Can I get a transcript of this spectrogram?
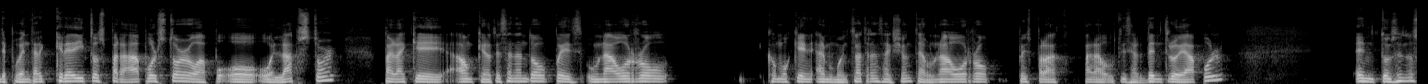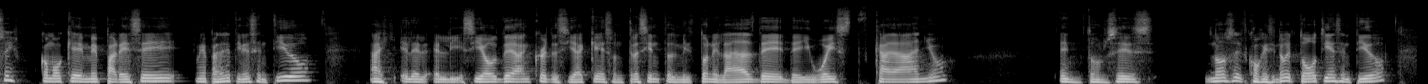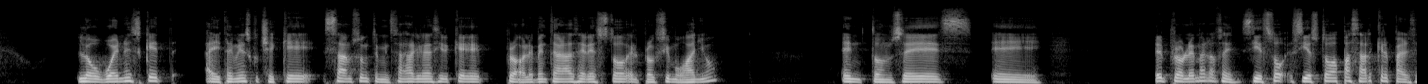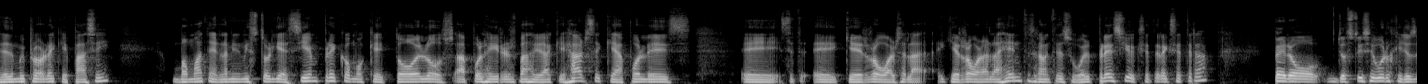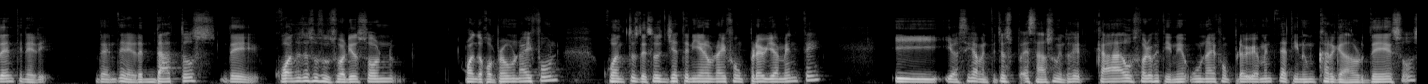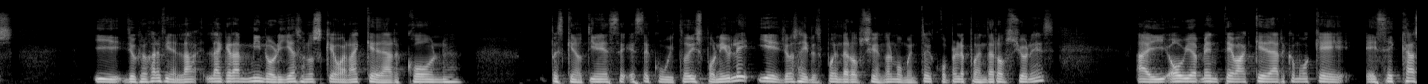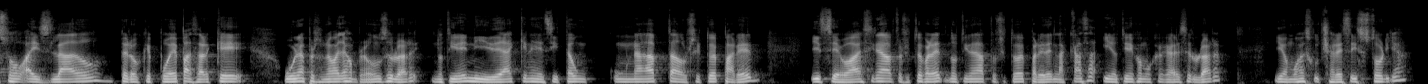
te pueden dar créditos para Apple Store o, el App Store para que, aunque no te están dando pues un ahorro, como que al momento de la transacción te dan un ahorro pues para, para utilizar dentro de Apple. Entonces, no sé, como que me parece, me parece que tiene sentido el, CEO de Anchor decía que son 300 mil toneladas de e-waste cada año. Entonces, no sé, como siento que todo tiene sentido. Lo bueno es que ahí también escuché que Samsung también salió a decir que probablemente van a hacer esto el próximo año. Entonces, eh, el problema, no sé, si esto, si esto va a pasar, que al parecer es muy probable que pase, vamos a tener la misma historia de siempre, como que todos los Apple haters van a salir a quejarse, que Apple es, eh, eh, quiere, robarse quiere robar a la gente, solamente le sube el precio, etcétera, etcétera. Pero yo estoy seguro que ellos deben tener, deben tener datos de cuántos de sus usuarios son cuando compran un iPhone, cuántos de esos ya tenían un iPhone previamente. Y, y básicamente ellos están asumiendo que cada usuario que tiene un iPhone previamente ya tiene un cargador de esos. Y yo creo que al final la, gran minoría son los que van a quedar con, pues que no tienen este, este cubito disponible y ellos ahí les pueden dar opciones, al momento de compra le pueden dar opciones. Ahí obviamente va a quedar como que ese caso aislado, pero que puede pasar que una persona vaya a comprar un celular, no tiene ni idea que necesita un, un adaptadorcito de pared y se va sin adaptadorcito de pared, no tiene adaptadorcito de pared en la casa y no tiene cómo cargar el celular. Y vamos a escuchar esa historia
